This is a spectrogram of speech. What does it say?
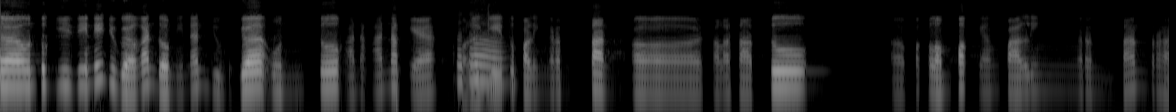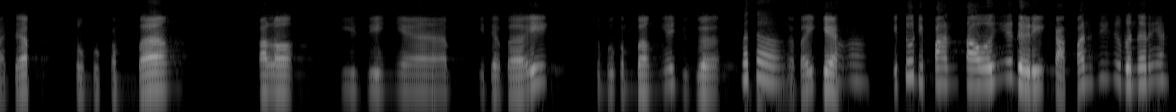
eh, untuk gizi ini juga kan dominan juga untuk anak-anak ya, apalagi Betul. itu paling rentan. Eh, salah satu apa, kelompok yang paling rentan terhadap tumbuh kembang. Kalau gizinya tidak baik, tumbuh kembangnya juga betul nggak baik ya. Heeh. Itu dipantaunya dari kapan sih sebenarnya?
